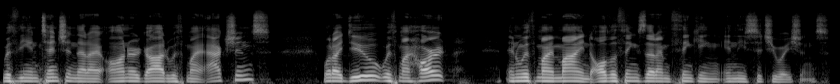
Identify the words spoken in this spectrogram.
with the intention that I honor God with my actions, what I do with my heart, and with my mind, all the things that I'm thinking in these situations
